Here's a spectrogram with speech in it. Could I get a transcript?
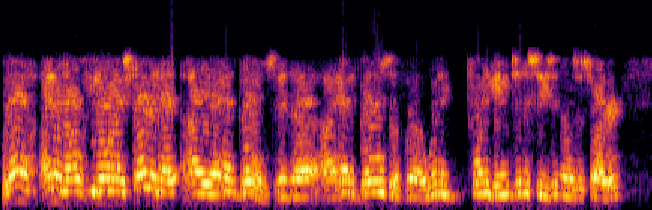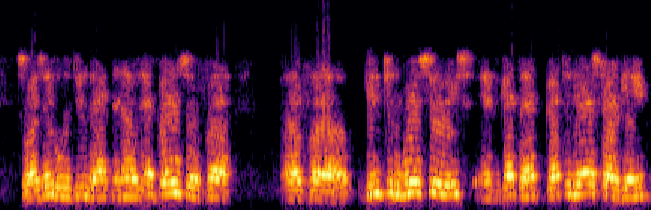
Well, I don't know. You know, when I started, I, I uh, had goals, and uh, I had goals of uh, winning 20 games in a season. I was a starter, so I was able to do that. And I had goals of uh, of uh, getting to the World Series, and got that. Got to the All Star game,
